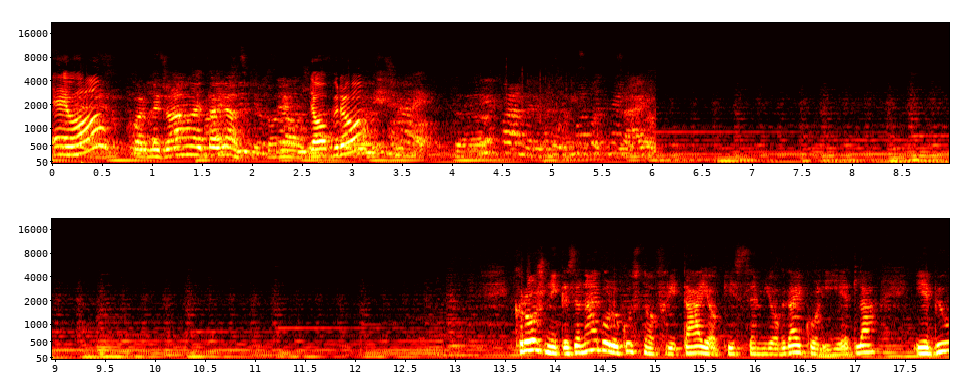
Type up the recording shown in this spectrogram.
Evo. Parmeđano je italijanski, to ne Dobro. Krožnik za najbolj okusno fritajo, ki sem jo kdajkoli jedla, je bil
